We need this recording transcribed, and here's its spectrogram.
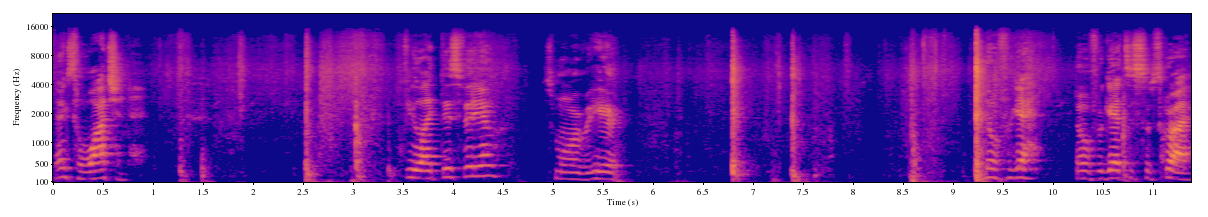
Thanks for watching. If you like this video, there's more over here. Don't forget, don't forget to subscribe.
